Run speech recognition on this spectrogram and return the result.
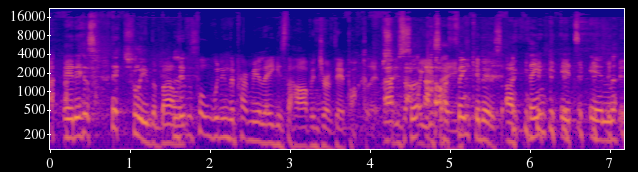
It is literally the balance. Liverpool winning the Premier League is the harbinger of the apocalypse. is that what you're saying? I think it is. I think it's in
